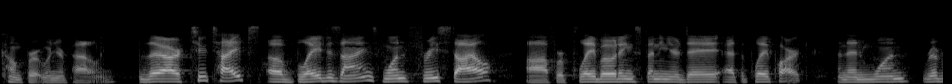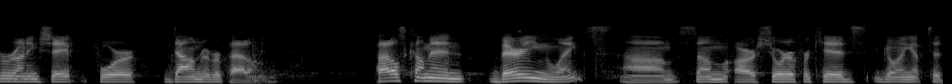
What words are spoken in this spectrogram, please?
comfort when you're paddling. There are two types of blade designs one freestyle uh, for play boating, spending your day at the play park, and then one river running shape for downriver paddling. Paddles come in varying lengths. Um, some are shorter for kids, going up to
